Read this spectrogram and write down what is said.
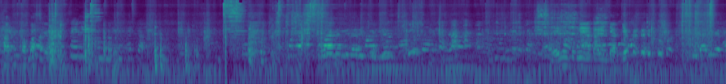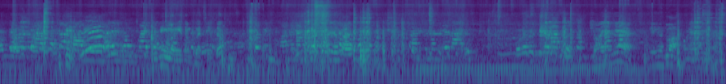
Happy Papas ka. Eh, luntok na yata yung charger. Huwag mo lang itang clutch ito. Kaya niya eh. Yan yung dua. Panginoon niya.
